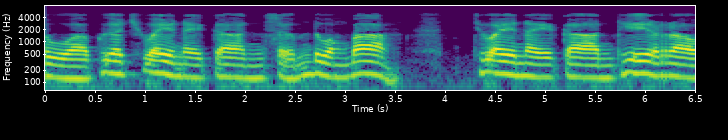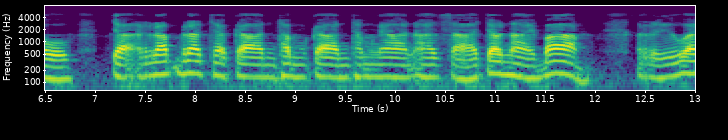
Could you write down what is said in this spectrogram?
ตัวเพื่อช่วยในการเสริมดวงบ้าง ช่วยในการที่เรา จะรับราชการทำการทำงานอาสาเจ้านายบ้าง หรือว่า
